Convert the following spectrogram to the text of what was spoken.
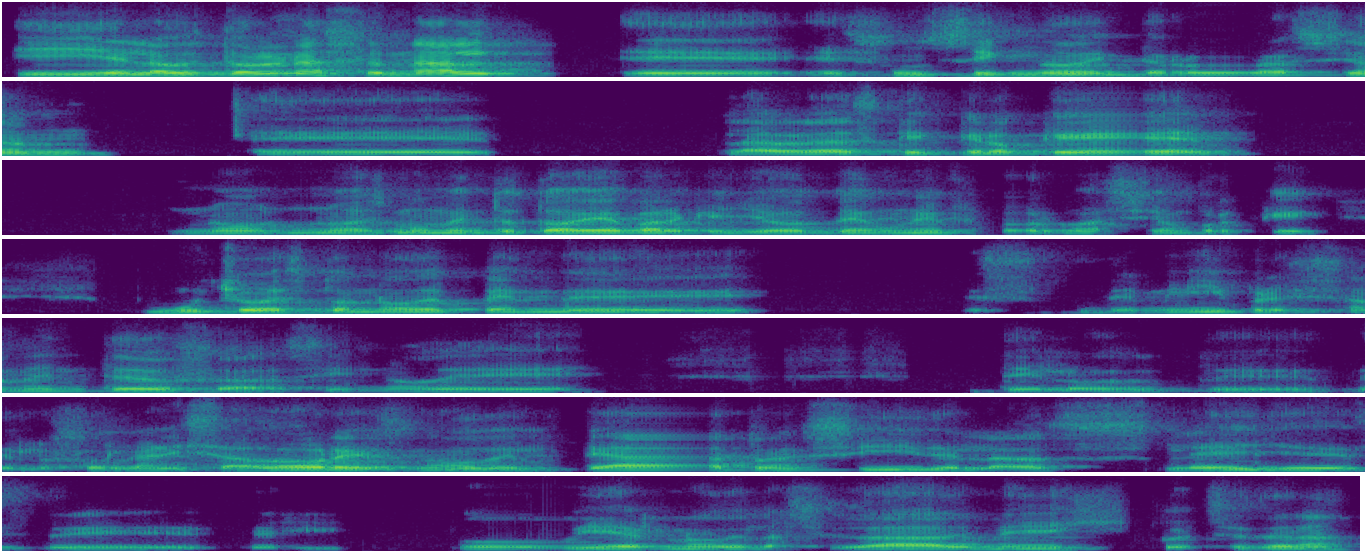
Y el Auditorio Nacional eh, es un signo de interrogación. Eh, la verdad es que creo que no, no es momento todavía para que yo dé una información porque mucho de esto no depende de, mí precisamente, o sea, sino de, de, los, de, los organizadores, ¿no? Del teatro en sí, de las leyes, de, del gobierno de la Ciudad de México, etcétera.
